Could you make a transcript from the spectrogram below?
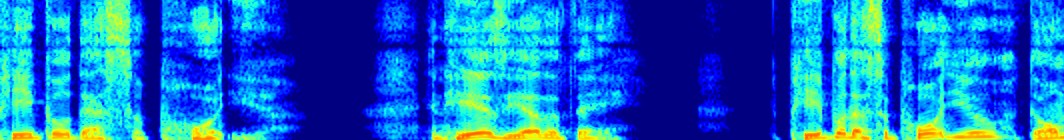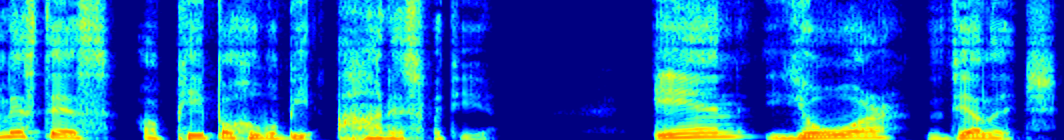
people that support you. And here's the other thing people that support you, don't miss this, are people who will be honest with you. In your village,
